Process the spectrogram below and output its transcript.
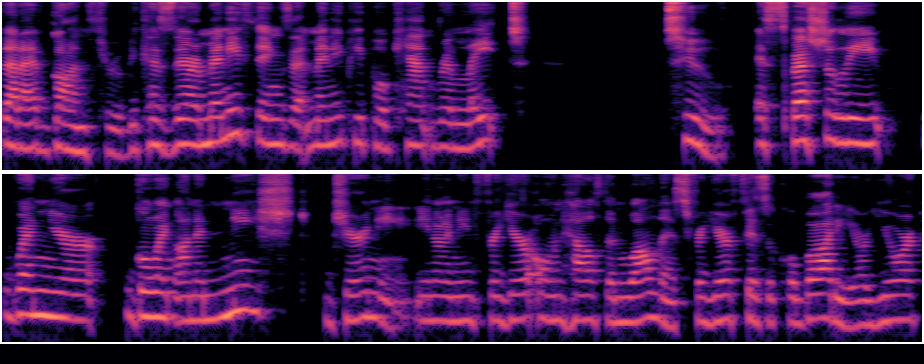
that I've gone through, because there are many things that many people can't relate to, especially when you're going on a niched journey, you know what I mean, for your own health and wellness, for your physical body or your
